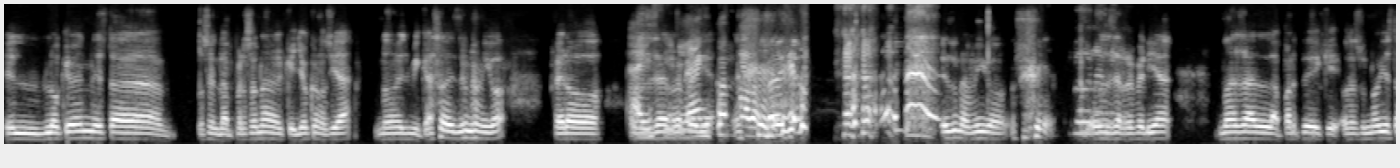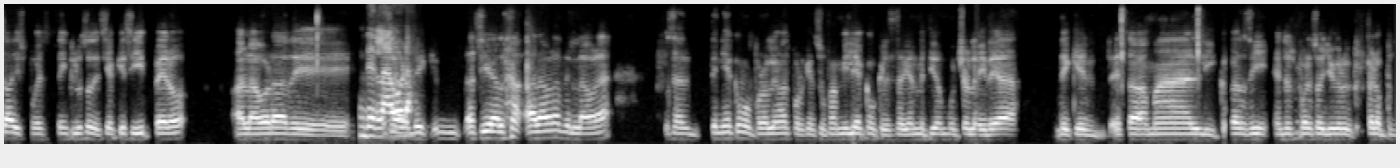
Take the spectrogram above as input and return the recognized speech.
el bloqueo en esta, o sea, en la persona que yo conocía, no es mi caso, es de un amigo, pero... Ay, se refería... es un amigo. Entonces se refería más a la parte de que, o sea, su novio estaba dispuesta, incluso decía que sí, pero a la hora de... De la hora. así, a la, a la hora de la hora, o sea, tenía como problemas porque en su familia como que les habían metido mucho la idea de que estaba mal y cosas así. Entonces por eso yo creo que, pero pues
